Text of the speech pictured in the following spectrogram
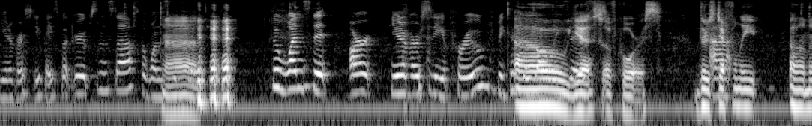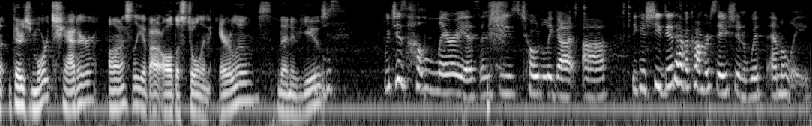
university Facebook groups and stuff. The ones that the, the ones that aren't university approved because Oh yes, of course. There's Uh, definitely um there's more chatter honestly about all the stolen heirlooms than of you. which is which is hilarious and she's totally got uh because she did have a conversation with Emily.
